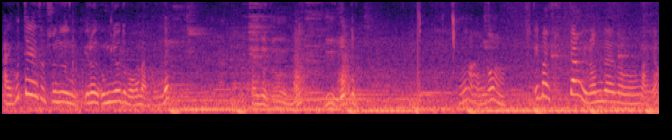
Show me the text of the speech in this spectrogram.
아니 호텔에서 주는 이런 음료도 먹으면 안 되는데? 평소 주는 이- 이것도 응, 아 이건 일반 식당 이런 데서 그런 거 아니야?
